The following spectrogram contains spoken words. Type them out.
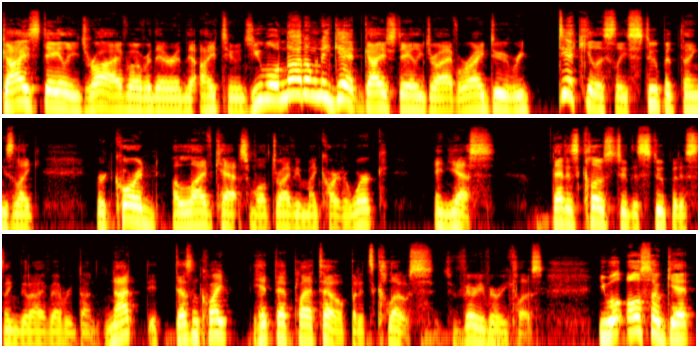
Guy's Daily Drive over there in the iTunes, you will not only get Guy's Daily Drive, where I do ridiculously stupid things like record a live cast while driving my car to work, and yes, that is close to the stupidest thing that I've ever done. Not, it doesn't quite hit that plateau, but it's close. It's very, very close. You will also get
